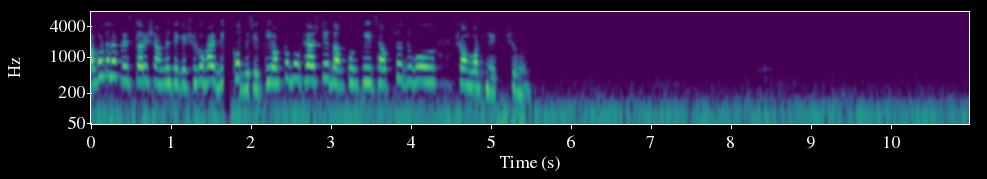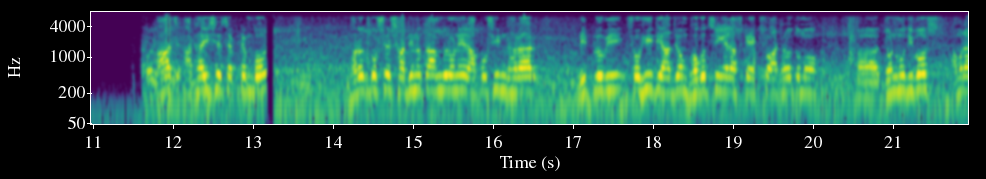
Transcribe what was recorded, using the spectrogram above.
আগরতলা প্রেস ক্লাবের সামনে থেকে শুরু হয় বিক্ষোভ মিছিল। কি বক্তব্য উঠে আসছে বামপন্থী ছাত্র যুব সংগঠনের। শুনুন। আজ আঠাইশে সেপ্টেম্বর, ভারতবর্ষের স্বাধীনতা আন্দোলনের আপসীন ধারার বিপ্লবী শহীদ আজম ভগৎ সিং এর আজকে একশো আঠারোতম জন্মদিবস। আমরা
